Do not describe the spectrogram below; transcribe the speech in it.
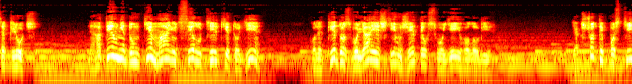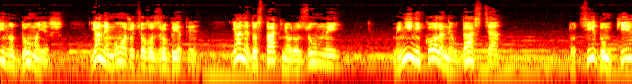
це ключ. Негативні думки мають силу тільки тоді, коли ти дозволяєш їм жити в своїй голові. Якщо ти постійно думаєш, я не можу цього зробити, я недостатньо розумний, мені ніколи не вдасться, то ці думки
